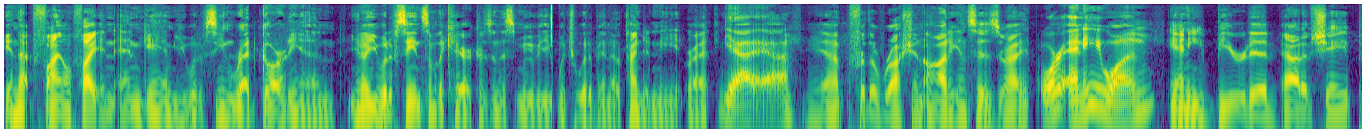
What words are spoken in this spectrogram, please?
in that final fight in Endgame, you would have seen Red Guardian. You know, you would have seen some of the characters in this movie, which would have been kind of neat, right? yeah, yeah, Yeah, for the Russian audiences, right? or anyone, Any bearded, out of shape,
